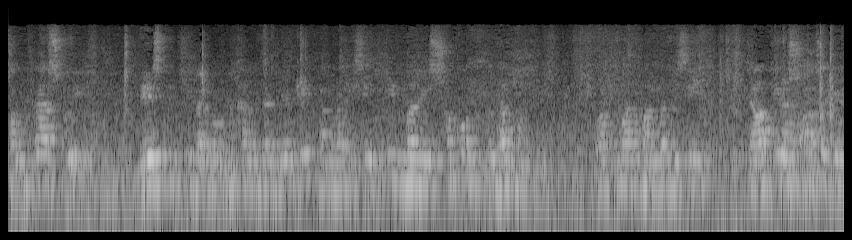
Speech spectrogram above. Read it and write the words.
সন্ত্রাস করে দেশ নেত্রী বেগম খালেদা জিয়াকে বাংলাদেশের তিনবারের সফল প্রধানমন্ত্রী বর্তমান বাংলাদেশে জাতীয় সংসদের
